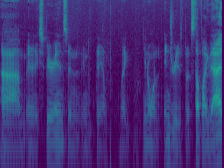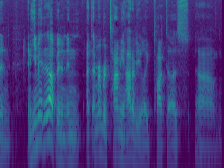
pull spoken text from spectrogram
um, and an experience, and, and you know, like you don't want injuries, but stuff like that, and and he made it up. And, and I, remember Tommy Hottovy like talked to us um,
